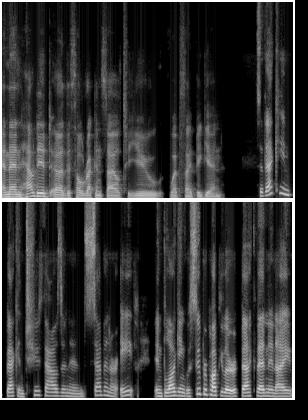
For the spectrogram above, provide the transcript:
And then how did uh, this whole Reconcile to You website begin? So that came back in 2007 or 8 and blogging was super popular back then and I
